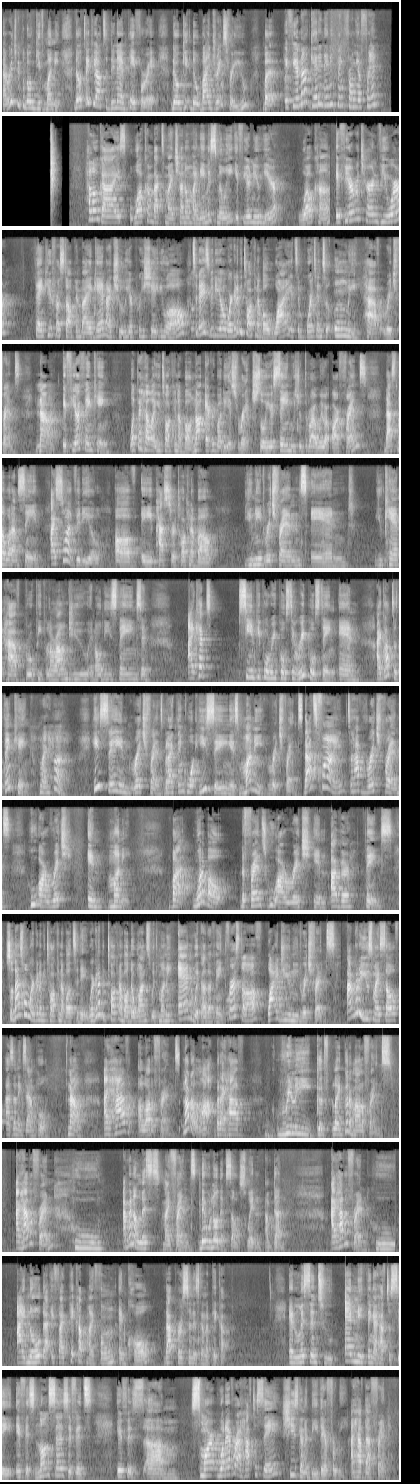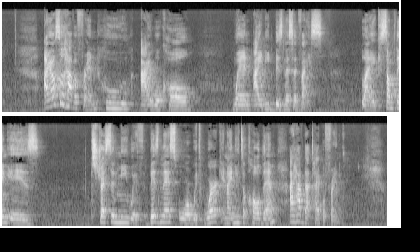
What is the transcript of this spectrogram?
Now, rich people don't give money. They'll take you out to dinner and pay for it. They'll get, they'll buy drinks for you. But if you're not getting anything from your friend, hello guys, welcome back to my channel. My name is Millie. If you're new here, welcome. If you're a return viewer, Thank you for stopping by again. I truly appreciate you all. Today's video, we're gonna be talking about why it's important to only have rich friends. Now, if you're thinking, what the hell are you talking about? Not everybody is rich. So you're saying we should throw away our friends? That's not what I'm saying. I saw a video of a pastor talking about you need rich friends and you can't have broke people around you and all these things. And I kept seeing people reposting, reposting, and I got to thinking, like, huh, He's saying rich friends, but I think what he's saying is money rich friends. That's fine to have rich friends who are rich in money. But what about the friends who are rich in other things? So that's what we're going to be talking about today. We're going to be talking about the ones with money and with other things. First off, why do you need rich friends? I'm going to use myself as an example. Now, I have a lot of friends. Not a lot, but I have really good, like good amount of friends. I have a friend who, I'm gonna list my friends. They will know themselves when I'm done. I have a friend who I know that if I pick up my phone and call, that person is gonna pick up and listen to anything I have to say. If it's nonsense, if it's, if it's um, smart, whatever I have to say, she's gonna be there for me. I have that friend. I also have a friend who I will call when I need business advice. Like something is stressing me with business or with work and I need to call them. I have that type of friend.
